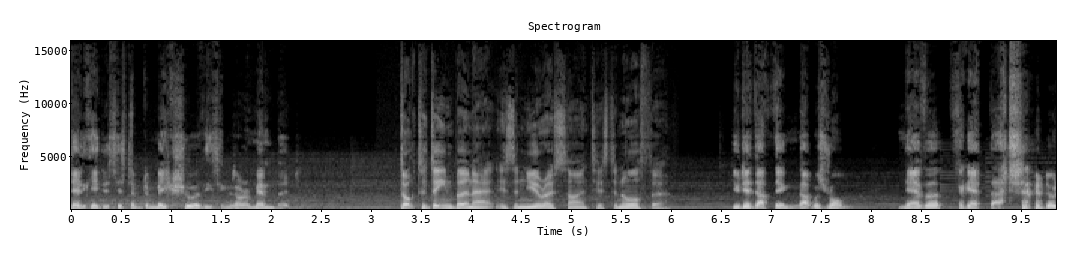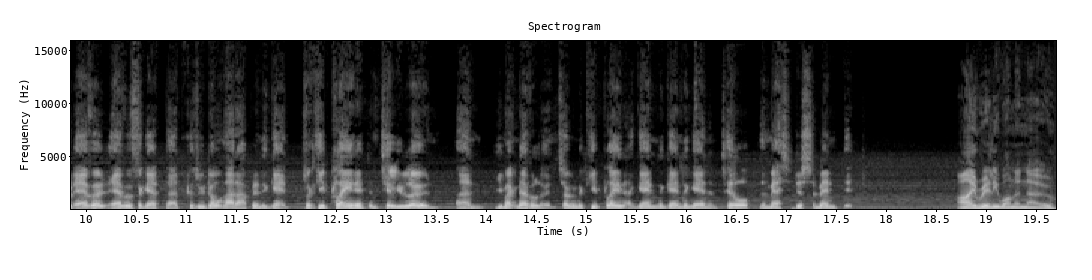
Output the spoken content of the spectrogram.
dedicated system to make sure these things are remembered. Dr. Dean Burnett is a neuroscientist and author. You did that thing, that was wrong. Never forget that. don't ever, ever forget that because we don't want that happening again. So keep playing it until you learn, and you might never learn. So I'm going to keep playing it again and again and again until the message is cemented. I really want to know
